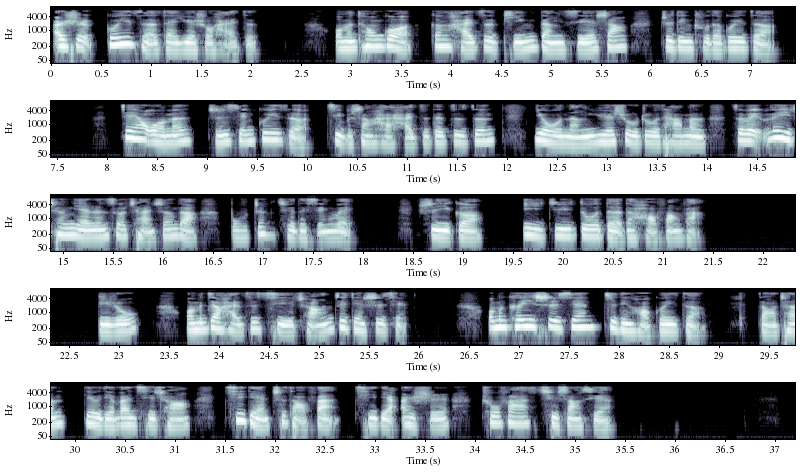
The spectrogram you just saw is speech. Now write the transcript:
而是规则在约束孩子。我们通过跟孩子平等协商制定出的规则，这样我们执行规则既不伤害孩子的自尊，又能约束住他们作为未成年人所产生的不正确的行为，是一个一举多得的好方法。比如，我们叫孩子起床这件事情，我们可以事先制定好规则。早晨六点半起床，七点吃早饭，七点二十出发去上学。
